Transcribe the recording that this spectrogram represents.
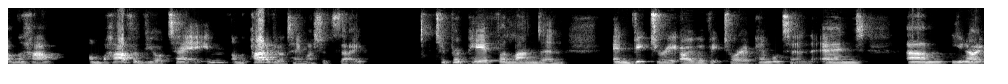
on the half on behalf of your team on the part of your team i should say to prepare for london and victory over victoria Pendleton. and um, you know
